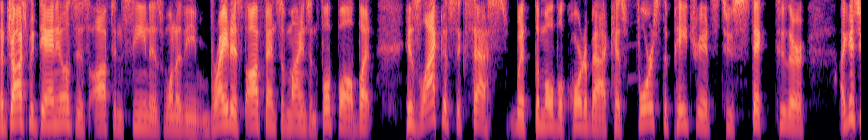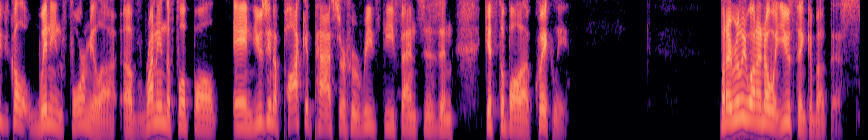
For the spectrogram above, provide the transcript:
Now, Josh McDaniels is often seen as one of the brightest offensive minds in football, but his lack of success with the mobile quarterback has forced the Patriots to stick to their, I guess you could call it winning formula of running the football and using a pocket passer who reads defenses and gets the ball out quickly. But I really want to know what you think about this.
